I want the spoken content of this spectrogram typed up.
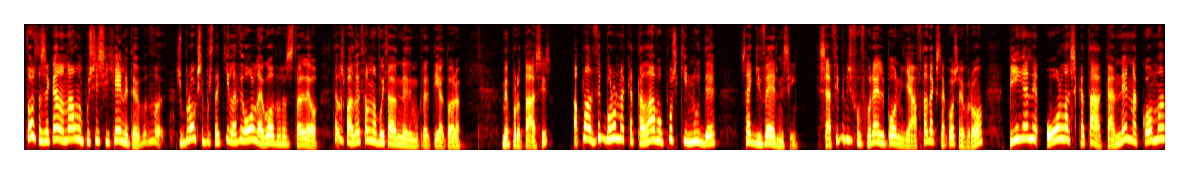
Δώστα σε κανέναν άλλον που σε συχαίνεται. Σμπρώξε προς τα εκεί. Δηλαδή όλα εγώ θα σας τα λέω. Τέλος πάντων, δεν θέλω να βοηθάω την Νέα Δημοκρατία τώρα με προτάσεις. Απλά δεν μπορώ να καταλάβω πώς κινούνται σαν κυβέρνηση. Σε αυτή την ψηφοφορία λοιπόν για αυτά τα 600 ευρώ πήγανε όλα σκατά. Κανένα κόμμα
